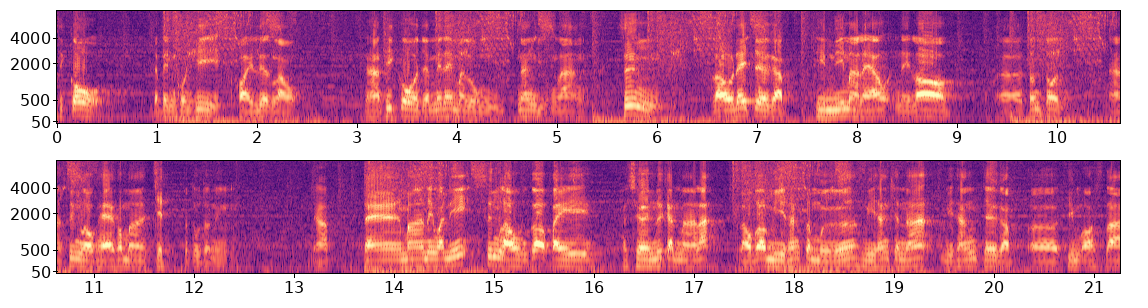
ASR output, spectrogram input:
ซิโก้ จะเป็นคนที่คอยเลือกเรานะฮะพี่โก้จะไม่ได้มาลงนั่งอยู่ข้างล่าง ซึ่งเราได้เจอกับทีมนี้มาแล้วในรอบออต้นๆนะซึ่งเราแพ้เข้ามา 7 ประตูต่อหนึ่งนะครับแต่มาในวันนี้ซึ่งเราก็ไปเผชิญด้วยกันมาละเราก็มีทั้งเสมอ มีทั้งชนะ มีทั้งเจอกับทีมออสตา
